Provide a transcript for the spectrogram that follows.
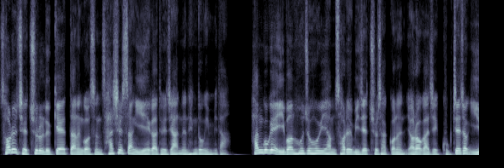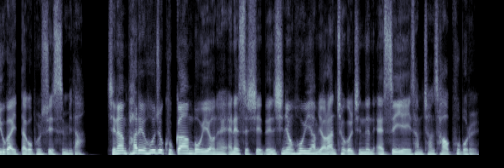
서류 제출을 늦게 했다는 것은 사실상 이해가 되지 않는 행동입니다. 한국의 이번 호주 호위함 서류 미제출 사건은 여러 가지 국제적 이유가 있다고 볼 수 있습니다. 지난 8일 호주 국가안보위원회 NSC는 신형 호위함 11척을 짓는 SEA 3000 사업 후보를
